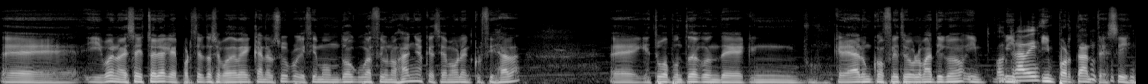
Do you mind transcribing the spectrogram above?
Eh, y bueno, esa historia que por cierto se puede ver en Canal Sur porque hicimos un docu hace unos años que se llamó La Encrucijada, eh, que estuvo a punto de, mm, crear un conflicto diplomático importante, sí.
